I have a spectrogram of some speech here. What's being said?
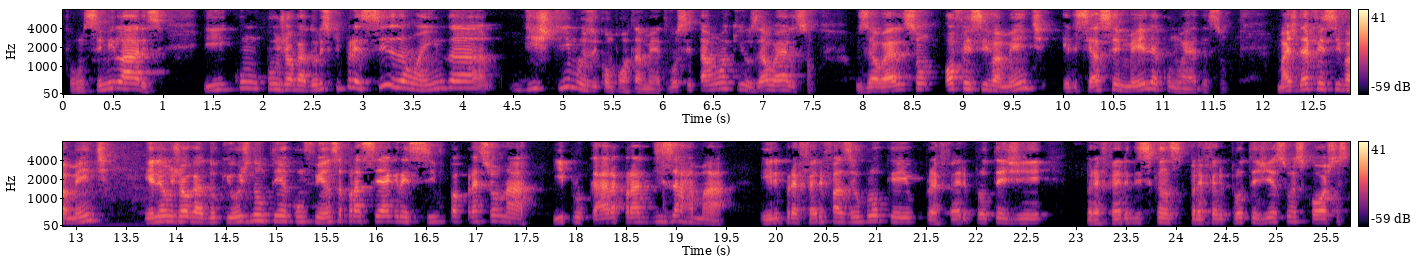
foram similares e com, com jogadores que precisam ainda de estímulos de comportamento. Vou citar um aqui, o Zé Wellison. O Zé Wellison, ofensivamente, ele se assemelha com o Ederson. Mas defensivamente, ele é um jogador que hoje não tem a confiança para ser agressivo, para pressionar, ir para o cara para desarmar. Ele prefere fazer o bloqueio, prefere proteger, prefere descansar, prefere proteger as suas costas.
